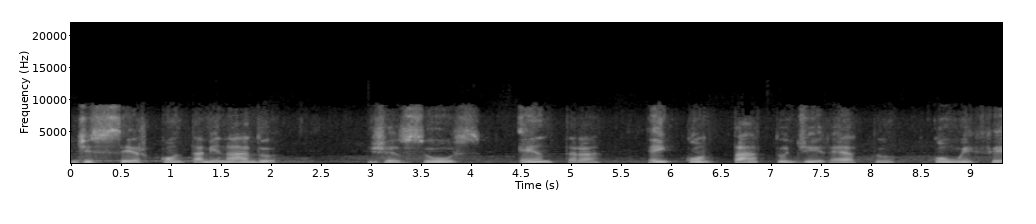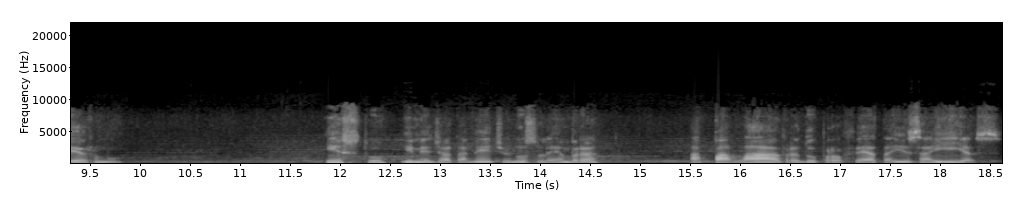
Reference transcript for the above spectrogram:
de ser contaminado, Jesus entra em contato direto com o enfermo. Isto imediatamente nos lembra a palavra do profeta Isaías,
